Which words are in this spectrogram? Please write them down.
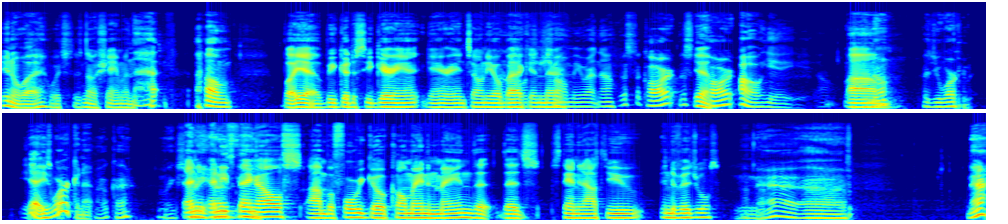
Inoue, which there's no shame in that. Um, but yeah, it'd be good to see Gary Gary Antonio I don't know back in there. Showing me right now. That's the card. That's Yeah. the card. Oh yeah, yeah. yeah. you know, Um, because you're working it. yeah, he's working it. Okay. Make sure Any he got his anything game. else um, before we go co-main and main that that's standing out to you individuals? Nah, uh, nah,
